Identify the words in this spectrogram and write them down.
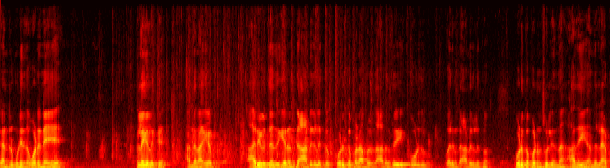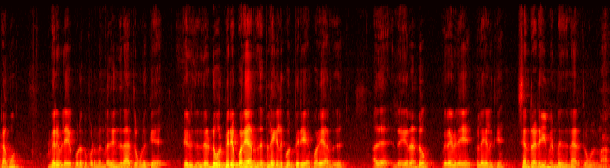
டெண்டர் முடிந்த உடனேயே பிள்ளைகளுக்கு அந்த நாங்கள் எப் அறிவித்தது இரண்டு ஆண்டுகளுக்கு கொடுக்கப்படாமல் இருந்த ஆண்டுகள் சரி இப்பொழுது வருகின்ற ஆண்டுகளுக்கும் கொடுக்கப்படும் சொல்லியிருந்தேன். அதையும் அந்த லேப்டாப்பும் விரைவிலேயே கொடுக்கப்படும் என்பதையும் இந்த நேரத்தில் உங்களுக்கு தெரிவித்து இந்த ரெண்டும் ஒரு பெரிய குறையாக இருந்தது. பிள்ளைகளுக்கு ஒரு பெரிய குறையாக இருந்தது. அது இந்த இரண்டும் விரைவிலேயே பிள்ளைகளுக்கு சென்றடையும் என்பதை இந்த நேரத்தில் உங்களுக்கு நான்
